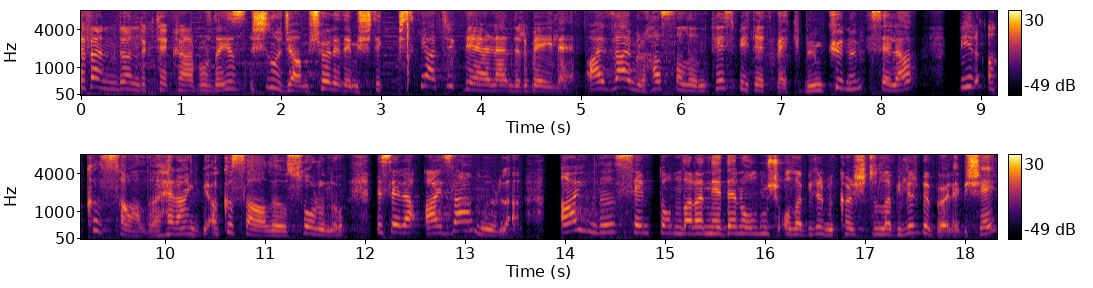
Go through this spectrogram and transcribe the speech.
Efendim döndük tekrar buradayız. Işın hocam şöyle demiştik. Psikiyatrik değerlendirmeyle Alzheimer hastalığını tespit etmek mümkün mü? Mesela bir akıl sağlığı, herhangi bir akıl sağlığı sorunu mesela Alzheimer'la aynı semptomlara neden olmuş olabilir mi? Karıştırılabilir mi böyle bir şey?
